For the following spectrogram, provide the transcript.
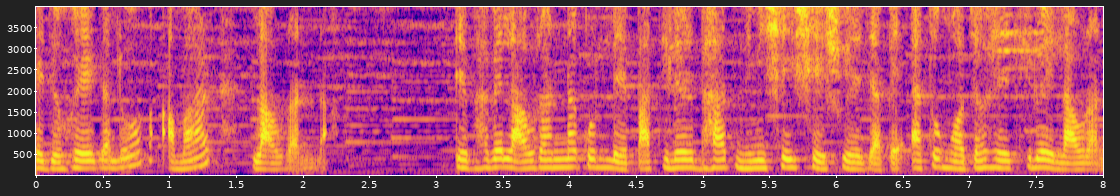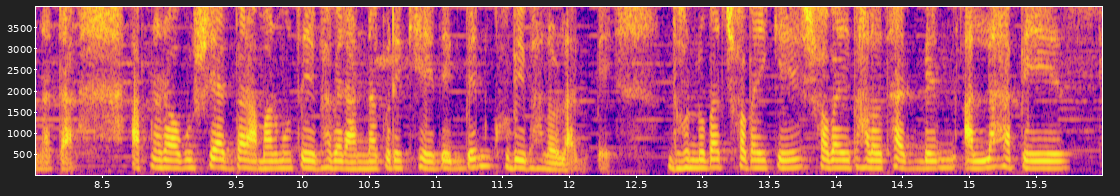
এই যে হয়ে গেল আমার লাউ রান্না। এভাবে লাউ রান্না করলে পাতিলের ভাত নিমিষেই শেষ হয়ে যাবে। এত মজা হয়েছিল এই লাউ রান্নাটা। আপনারা অবশ্যই একবার আমার মতো এভাবে রান্না করে খেয়ে দেখবেন, খুবই ভালো লাগবে। ধন্যবাদ সবাইকে, সবাই ভালো থাকবেন। আল্লাহ হাফেজ।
